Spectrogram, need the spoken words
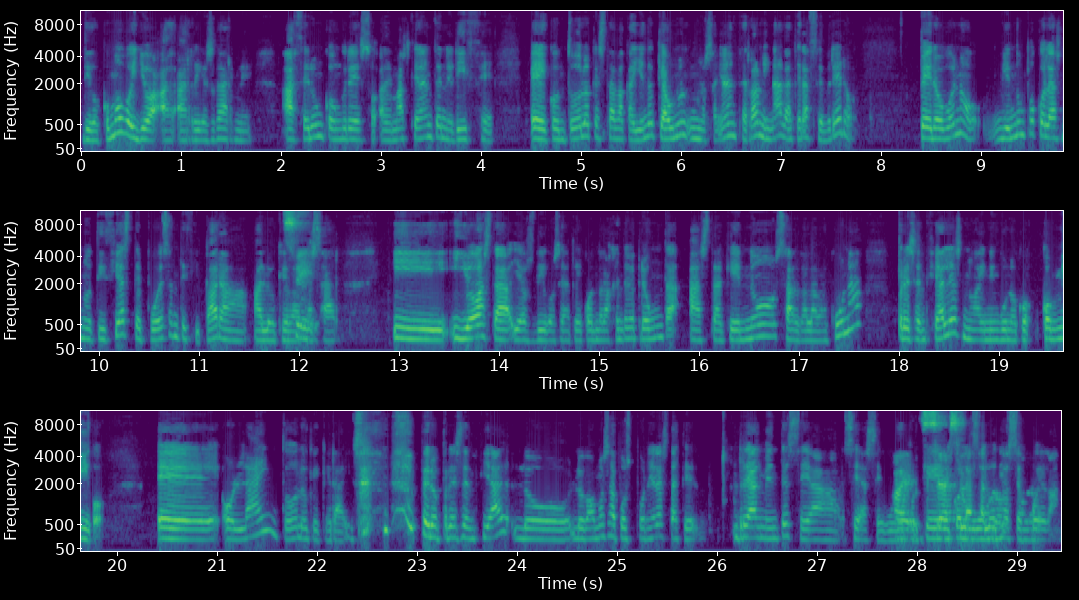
Digo, ¿cómo voy yo a, arriesgarme a hacer un congreso, además que era en Tenerife, eh, con todo lo que estaba cayendo, que aún no nos habían encerrado ni nada, que era febrero? Pero bueno, viendo un poco las noticias te puedes anticipar a, a lo que va sí. a pasar. Y, y, yo hasta, ya os digo, o sea, que cuando la gente me pregunta, hasta que no salga la vacuna, presenciales no hay ninguno co conmigo. Eh, online, todo lo que queráis, pero presencial lo, lo, vamos a posponer hasta que realmente sea, sea seguro, porque sea con seguro, la salud no se juega.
